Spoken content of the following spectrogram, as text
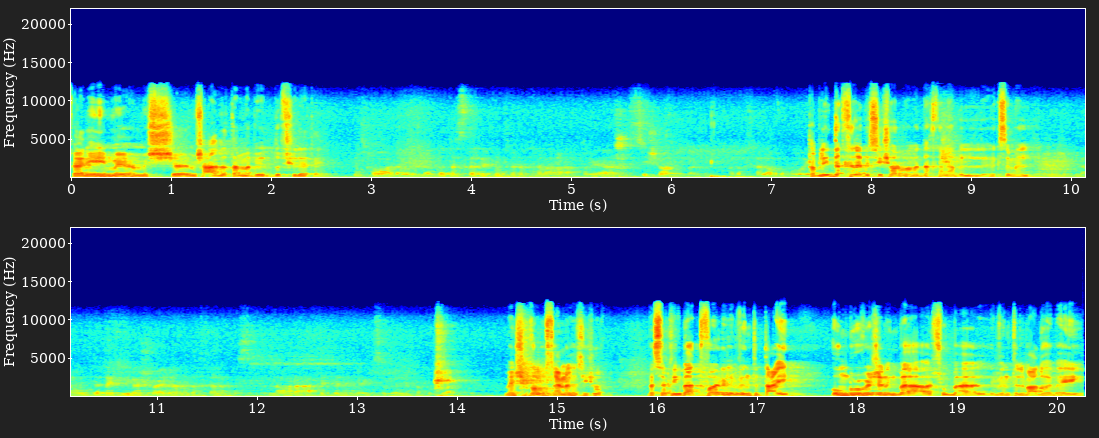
فيعني إيه مش مش عادة ما بيضيفش data يعني. هو لو لو data static ممكن أدخلها على طريقة C Sharp أدخلها ولا هو طب ليه تدخلها بال C Sharp ما تدخلها بال XML يعني لو ال data كبيرة شوية ان أنا أدخلها بس لو أنا قعدت اكتب هنا XML هتاخد وقت ماشي خلاص اعملها C Sharp بس هتيجي بقى ت fire ال event بتاع إيه؟ on provisioning بقى تشوف بقى ال event اللي بعده هيبقى إيه؟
